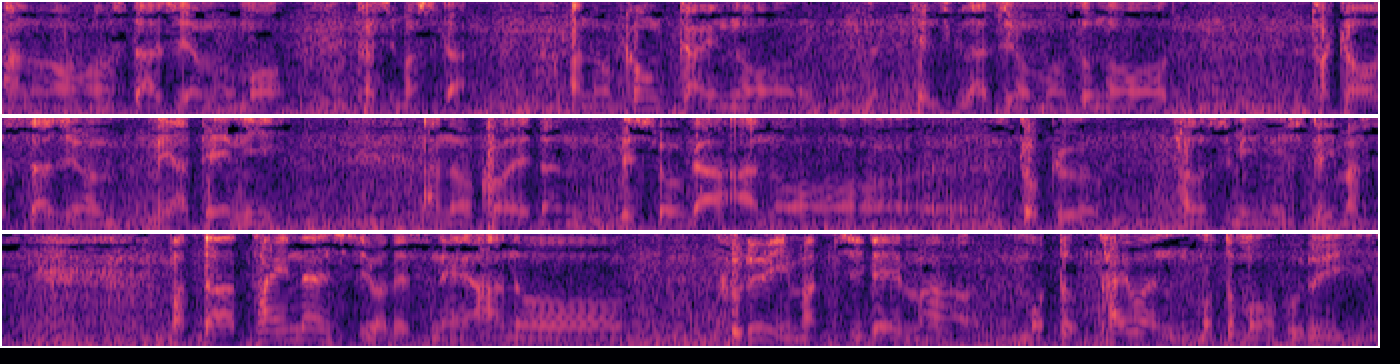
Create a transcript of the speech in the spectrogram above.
あのスタジアムも勝ちました。あの今回の建築ラジオもその高尾スタジアム目当てにあの来られたんでしょうがあのすごく楽しみにしています。また台南市はですねあの古い町で、まあ、もと台湾最も古い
